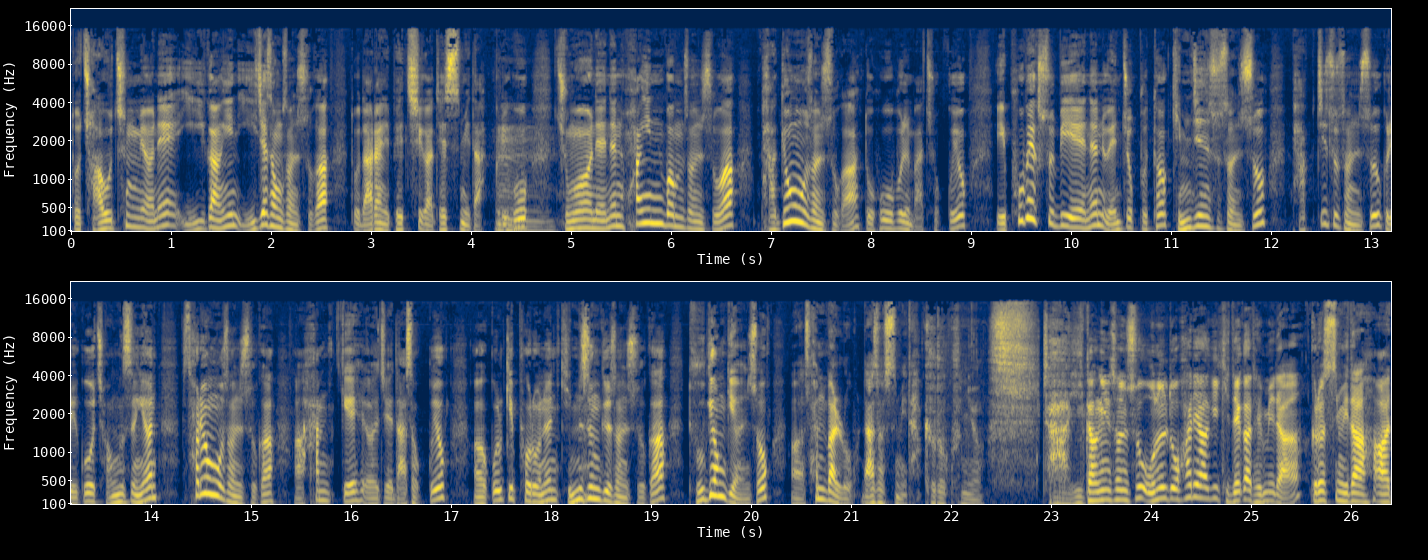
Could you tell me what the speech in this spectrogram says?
또 좌우 측면에 이강인, 이재성 선수가 또 나란히 배치가 됐습니다. 그리고 음. 중원에는 황인범 선수와 박용우 선수가 또 호흡을 맞췄고요. 이 포백 수비에는 왼쪽부터 김진수 선수, 박지수 선수 그리고 정승현, 설영우 선수가 함께 이제 나섰고요. 어, 골키퍼로는 김승규 선수가 두 경기 연속 어, 선발로 나섰습니다. 그렇군요. 자, 이강인 선수 오늘도 활약이 기대가 됩니다. 그렇습니다. 아,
